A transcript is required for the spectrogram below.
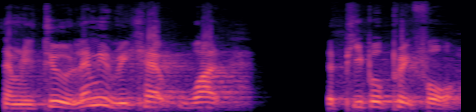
72. Let me recap what the people prayed for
